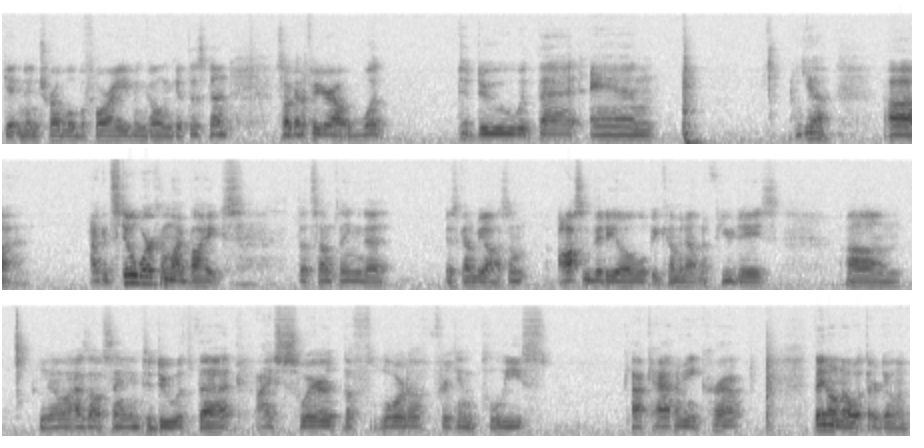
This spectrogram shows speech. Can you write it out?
getting in trouble before I even go and get this done. So I gotta figure out what to do with that and yeah. Uh, I can still work on my bikes. That's something that is gonna be awesome. Awesome video will be coming out in a few days. Um, you know as I was saying to do with that I swear the Florida freaking police academy crap they don't know what they're doing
